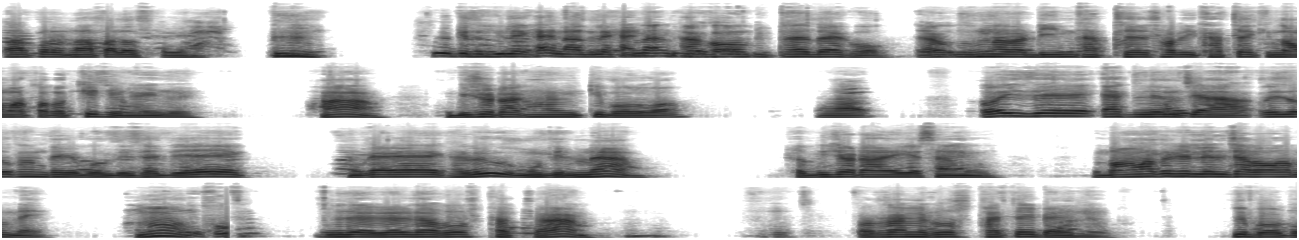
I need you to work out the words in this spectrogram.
তারপরে না পালেও খাই না। কিছু দিলে খায় না দিলে খায় এখন দেখো ওনারা ডিম খাচ্ছে সবই খাচ্ছে কিন্তু আমার কথা কিছুই নেই যে। হ্যাঁ বিষয়টা এখন আমি কি বলব? হ্যাঁ, ওই যে এক লেলচা ওই যে ওখান থেকে বলতেছে যে খালু মুখ দিল না। তো বিষয়টা হয়ে গেছে আমি বাংলাদেশের লেলচার অভাব নেই। হম যে লেলচা রোজ খাচ্ছে হ্যাঁ। তখন আমি রোজ খাইতেই পারি না। কি বলব?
